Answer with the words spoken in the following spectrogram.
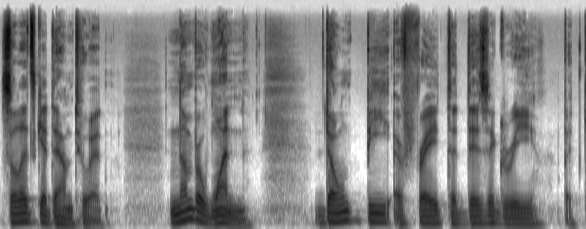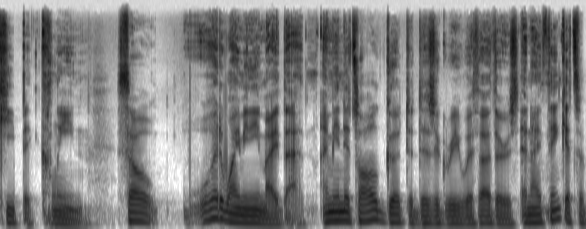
So let's get down to it. Number one, don't be afraid to disagree, but keep it clean. So what do I mean by that? I mean, it's all good to disagree with others. And I think it's a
